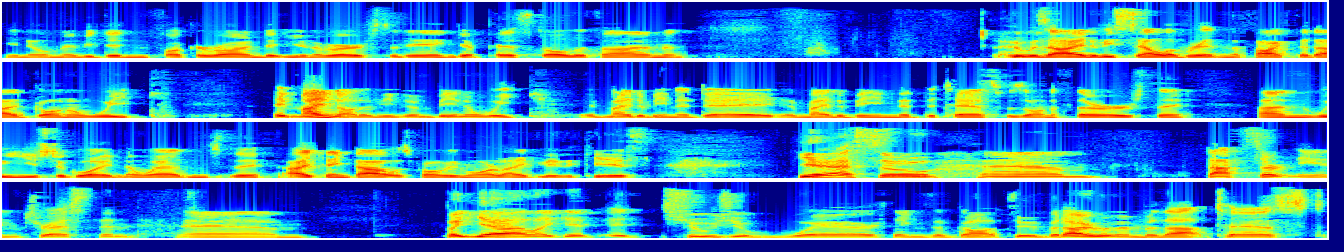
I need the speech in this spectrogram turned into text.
you know, maybe didn't fuck around at university and get pissed all the time. And who was I to be celebrating the fact that I'd gone a week? It might not have even been a week. It might have been a day. It might have been that the test was on a Thursday and we used to go out on a Wednesday. I think that was probably more likely the case. Yeah, so um, that's certainly interesting. Um, but yeah, like it, it shows you where things have got to. But I remember that test.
